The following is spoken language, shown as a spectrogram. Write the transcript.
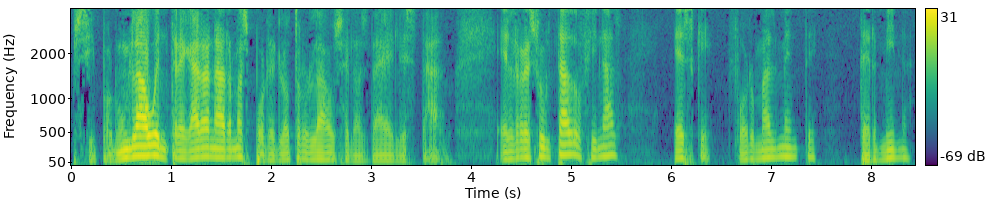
si por un lado entregaran armas, por el otro lado se las da el Estado. El resultado final es que formalmente termina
